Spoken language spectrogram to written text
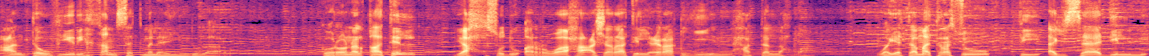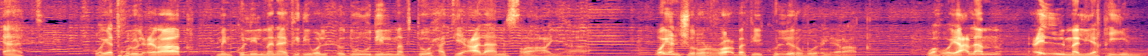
عن توفير خمسة ملايين دولار. كورونا القاتل يحصد أرواح عشرات العراقيين حتى اللحظة ويتمترس في أجساد المئات ويدخل العراق من كل المنافذ والحدود المفتوحة على مصراعيها وينشر الرعب في كل ربوع العراق وهو يعلم علم اليقين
